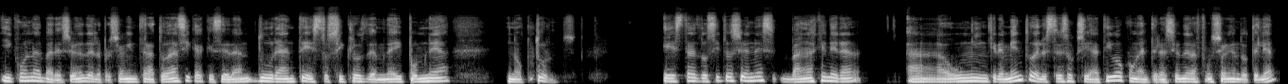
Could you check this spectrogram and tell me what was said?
y con las variaciones de la presión intratorácica que se dan durante estos ciclos de apnea y hipomnea nocturnos. Estas dos situaciones van a generar un incremento del estrés oxidativo con alteración de la función endotelial,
